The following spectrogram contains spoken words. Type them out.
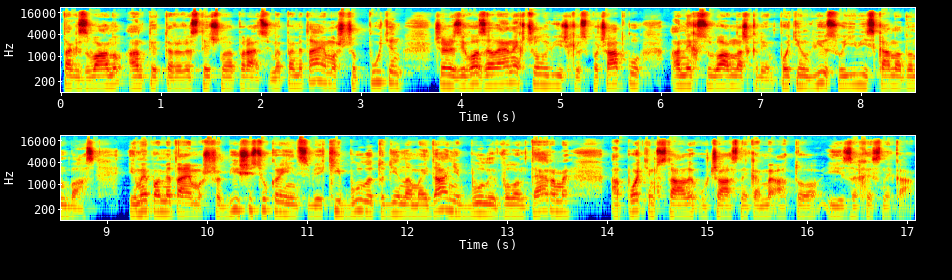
так звану антитерористичну операцію. Ми пам'ятаємо, що Путін через його зелених чоловічків спочатку анексував наш Крим, потім ввів свої війська на Донбас. І ми пам'ятаємо, що більшість українців, які були тоді на майдані, були волонтерами, а потім стали учасниками АТО і захисниками.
